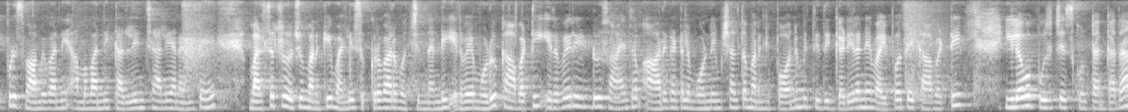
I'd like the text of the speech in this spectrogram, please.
ఎప్పుడు స్వామివారిని అమ్మవారిని కదిలించాలి అని అంటే మరుసటి రోజు మనకి మళ్ళీ శుక్రవారం వచ్చిందండి ఇరవై మూడు. కాబట్టి ఇరవై రెండు సాయంత్రం ఆరు గంటల మూడు నిమిషాలతో మనకి పౌర్ణమి తిది గడియలు అనేవి అయిపోతాయి కాబట్టి ఈలోపు పూజ చేసుకుంటాం కదా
